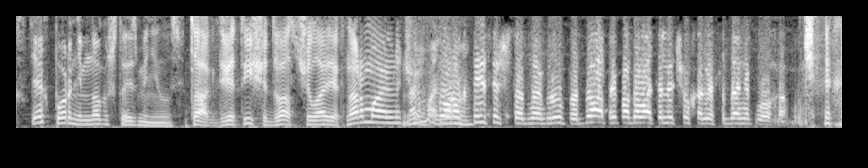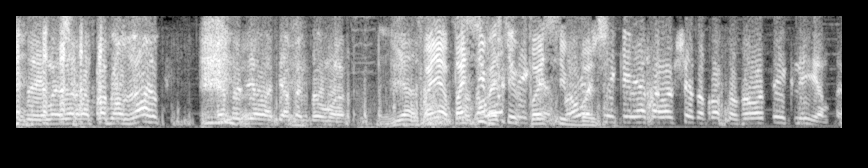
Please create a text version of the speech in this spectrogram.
С тех пор немного что изменилось. Так, 2020 человек, нормально. Нормально. 40 нормально. тысяч с одной группы. Да, преподаватели чухали себя неплохо. Да и, наверное, продолжают это делать, я так думаю. Ясно. Понятно, спасибо, Заочники- спасибо большое. это вообще-то просто золотые клиенты.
